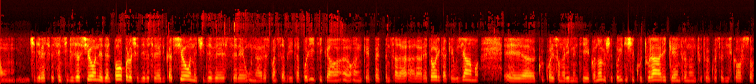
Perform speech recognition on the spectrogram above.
un, ci deve essere sensibilizzazione del popolo, ci deve essere educazione, ci deve essere una responsabilità politica, eh, anche per pensare alla retorica che usiamo, eh, quali sono elementi economici, politici, culturali che entrano in tutto questo discorso.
